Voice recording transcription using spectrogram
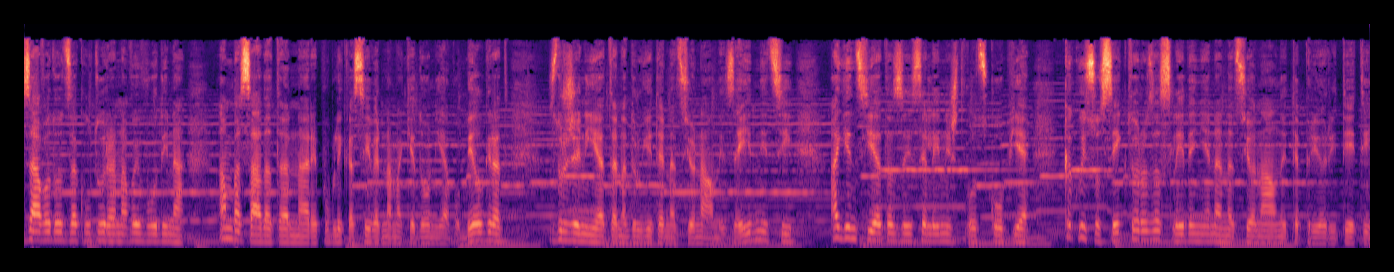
Заводот за култура на Војводина, амбасадата на Република Северна Македонија во Белград, Сдруженијата на другите национални заедници, Агенцијата за иселеништво од Скопје, како и со секторот за следење на националните приоритети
